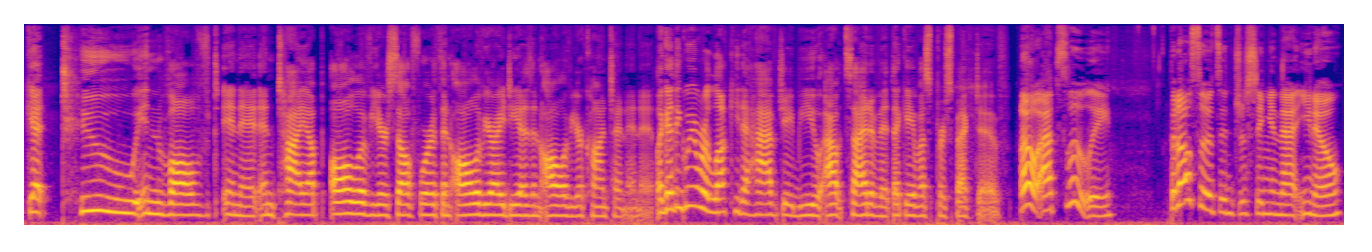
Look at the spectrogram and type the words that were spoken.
get too involved in it and tie up all of your self-worth and all of your ideas and all of your content in it. Like I think we were lucky to have JBU outside of it that gave us perspective. Oh, absolutely. But also, it's interesting in that you know.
